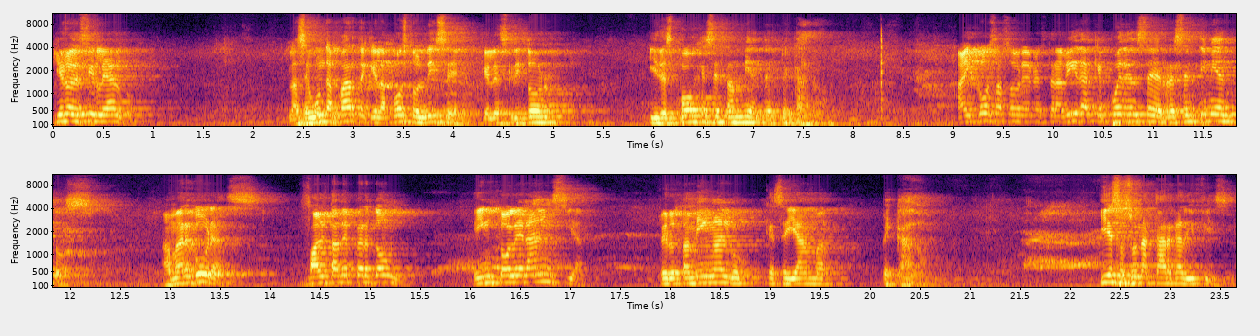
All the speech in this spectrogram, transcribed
Quiero decirle algo. La segunda parte que el apóstol dice, que el escritor, y despójese también del pecado. Hay cosas sobre nuestra vida que pueden ser resentimientos, amarguras, falta de perdón, intolerancia, pero también algo que se llama pecado. Y eso es una carga difícil.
